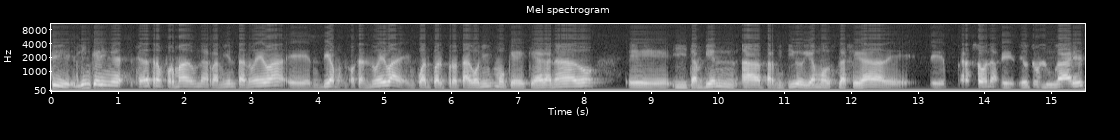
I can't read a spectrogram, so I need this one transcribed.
Sí, LinkedIn se ha transformado en una herramienta nueva, eh, digamos, o sea, nueva en cuanto al protagonismo que, ha ganado eh, y también ha permitido, digamos, la llegada de, personas de, de, otros lugares,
